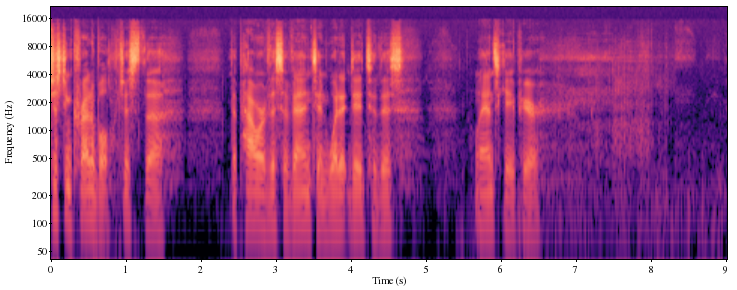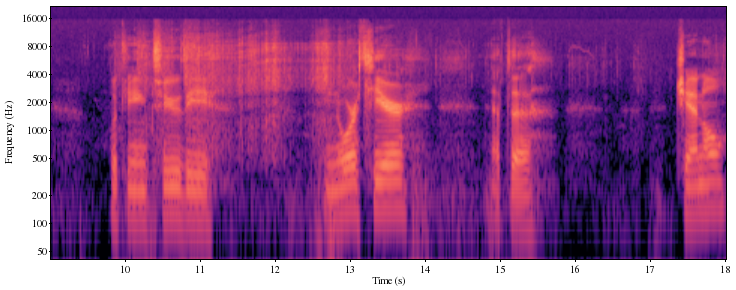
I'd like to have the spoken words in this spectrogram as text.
Just incredible, just the, the power of this event and what it did to this landscape here. Looking to the north here at the channel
